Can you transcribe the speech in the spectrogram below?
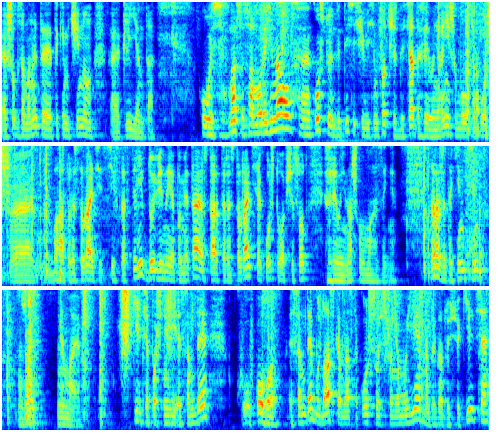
е, щоб заманити таким чином е, клієнта. Ось в нас це саме оригінал е, коштує 2860 гривень. Раніше було також е, багато реставрацій цих стартерів. До війни я пам'ятаю, стартер реставрація коштував 600 гривень в нашому магазині. Зараз же таких цін, на жаль, немає. Кільця поршневі SMD. В кого SMD, будь ласка, в нас також щось по ньому є. Наприклад, ось кільця.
